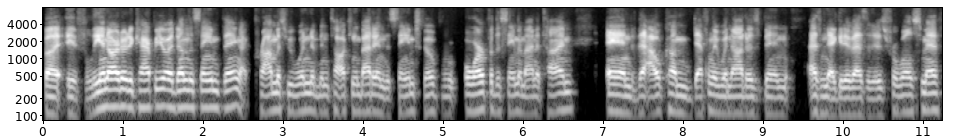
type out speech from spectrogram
But if Leonardo DiCaprio had done the same thing, I promise we wouldn't have been talking about it in the same scope or for the same amount of time. And the outcome definitely would not have been as negative as it is for Will Smith.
